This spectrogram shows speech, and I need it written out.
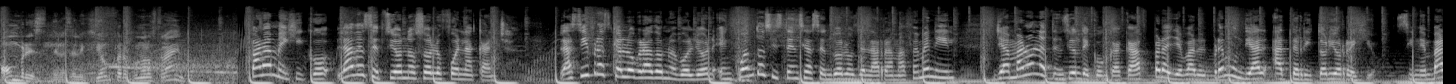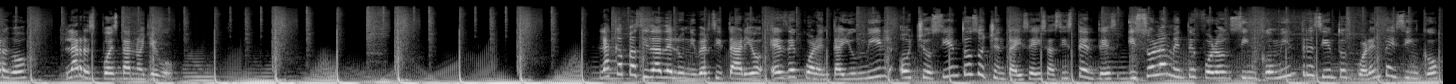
hombres de la selección, pero pues no los traen. Para México, la decepción no solo fue en la cancha. Las cifras que ha logrado Nuevo León en cuanto a asistencias en duelos de la rama femenil llamaron la atención de CONCACAF para llevar el premundial a territorio regio. Sin embargo, la respuesta no llegó. Capacidad del universitario es de 41.886 asistentes y solamente fueron 5.345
